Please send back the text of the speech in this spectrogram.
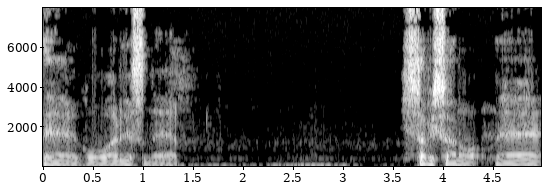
う、ね、こう、あれですね。久々の、ね、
